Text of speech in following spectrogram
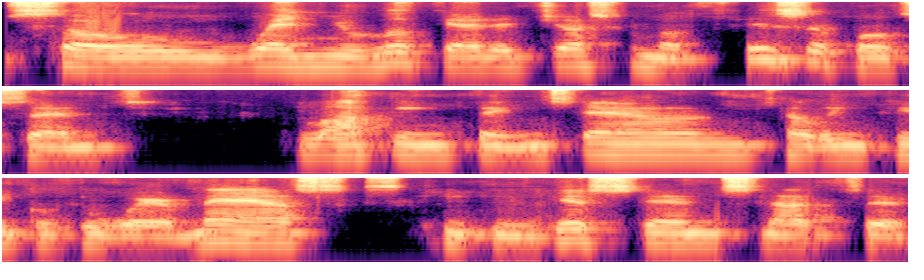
So when you look at it just from a physical sense, locking things down, telling people to wear masks, keeping distance, not to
